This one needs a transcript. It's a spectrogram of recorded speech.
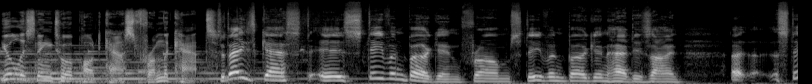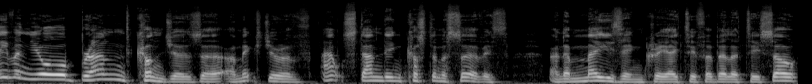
You're listening to a podcast from the Cat. Today's guest is Stephen Bergin from Stephen Bergin Hair Design. Uh, Stephen, your brand conjures a, a mixture of outstanding customer service and amazing creative ability. So,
